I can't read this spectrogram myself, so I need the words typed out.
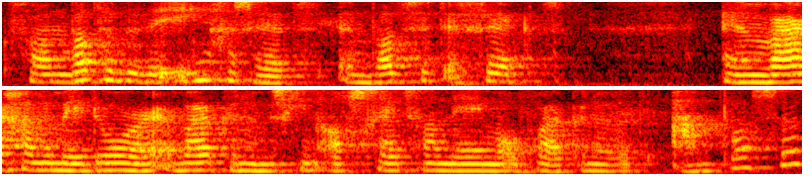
van wat hebben we ingezet en wat is het effect en waar gaan we mee door en waar kunnen we misschien afscheid van nemen of waar kunnen we het aanpassen.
